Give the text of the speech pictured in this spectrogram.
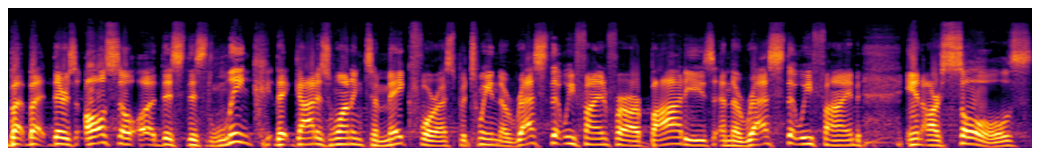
But, but there's also uh, this, this link that God is wanting to make for us between the rest that we find for our bodies and the rest that we find in our souls,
